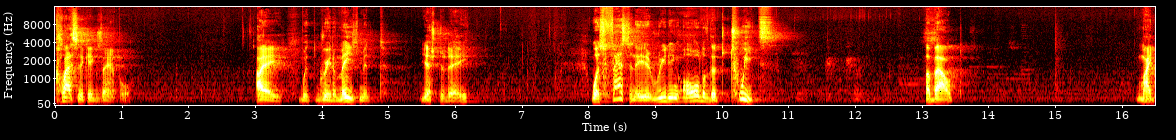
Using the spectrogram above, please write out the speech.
Classic example. I, with great amazement yesterday, was fascinated reading all of the tweets about Mike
